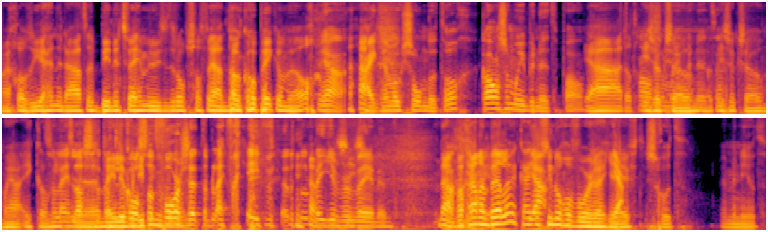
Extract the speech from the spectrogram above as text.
Maar ik geloof dat jij inderdaad binnen twee minuten erop zat. van, Ja, dan koop ik hem wel. Ja, maar ik vind hem ook zonde, toch? Kansen moet je benutten, Paul. Ja, dat Kansen is ook zo. Dat is ook zo. Maar ja, ik kan Het is niet alleen lastig eh, dat kost het verdieping voor- voorzetten blijft geven. Dat is Ja, een beetje precies. vervelend. Nou, we gaan ja, hem bellen. Kijken Ja. of hij nog een voorzetje Ja, heeft. is goed. Ben benieuwd.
